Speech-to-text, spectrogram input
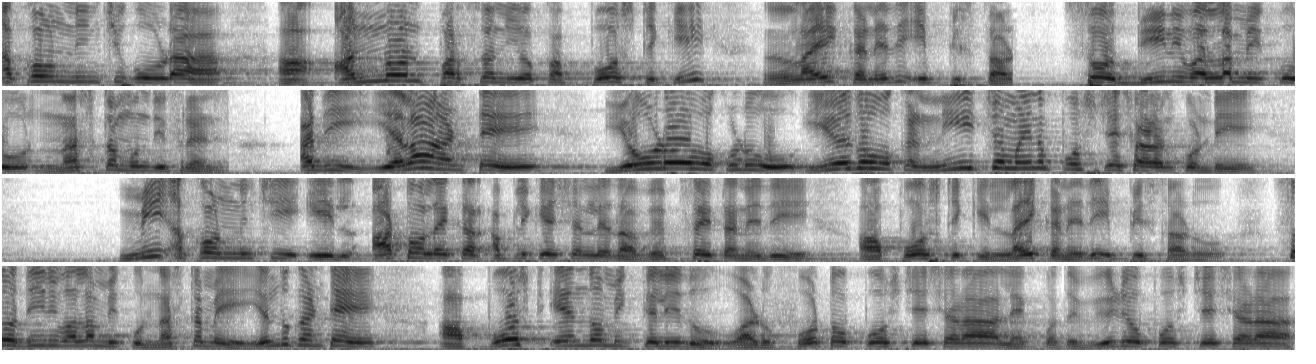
అకౌంట్ నుంచి కూడా ఆ అన్నోన్ పర్సన్ యొక్క పోస్ట్కి లైక్ అనేది ఇప్పిస్తాడు. సో దీనివల్ల మీకు నష్టం ఉంది ఫ్రెండ్స్ అది ఎలా అంటే ఎవడో ఒకడు ఏదో ఒక నీచమైన పోస్ట్ చేశాడనుకోండి మీ అకౌంట్ నుంచి ఈ ఆటో లైకర్ అప్లికేషన్ లేదా వెబ్సైట్ అనేది ఆ పోస్ట్కి లైక్ అనేది ఇప్పిస్తాడు. సో దీనివల్ల మీకు నష్టమే. ఎందుకంటే ఆ పోస్ట్ ఏందో మీకు తెలియదు వాడు ఫోటో పోస్ట్ చేశాడా? లేకపోతే వీడియో పోస్ట్ చేశాడా?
